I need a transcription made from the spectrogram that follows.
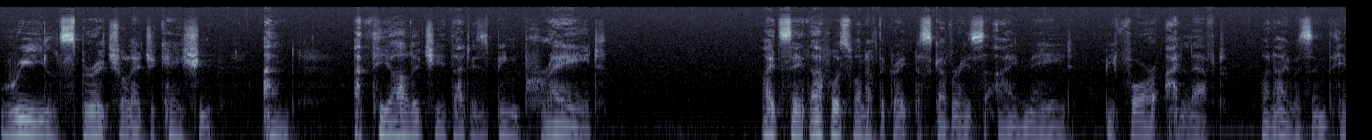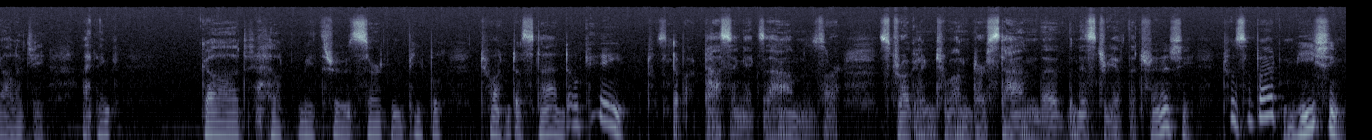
real spiritual education and a theology that is being prayed. I'd say that was one of the great discoveries I made before I left when I was in theology. I think God helped me through certain people to understand okay, it wasn't about passing exams or struggling to understand the, the mystery of the Trinity. It was about meeting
